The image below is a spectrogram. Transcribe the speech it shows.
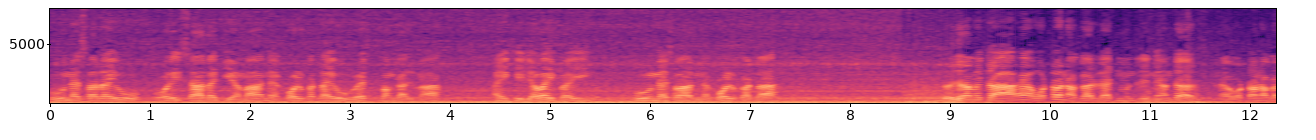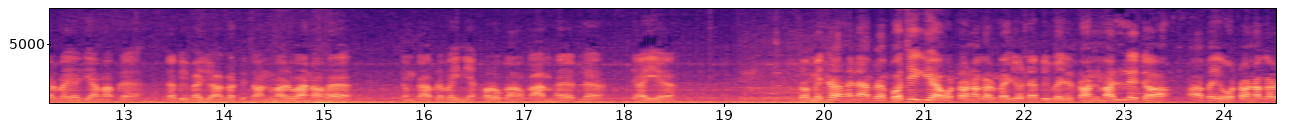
ભુવનેશ્વર આવ્યું ઓરિસ્સા રાજ્યમાં ને કોલકાતા આવ્યું વેસ્ટ બંગાળમાં. અહીંથી જવાય ભાઈ ભુવનેશ્વર ને કોલકાતા. તો જો મિત્ર, આ હે ઓટોનગર રાજમંડળીની અંદર ને ઓટોનગર ભાઈ હજી આમ આપણે ડાબી બાજુ આગળથી ટર્ન મારવાનો છે કેમ કે આપણે ભાઈ ત્યાં થોડું ઘણું કામ છે એટલે જઈએ. તો મિત્ર છે ને આપણે પહોંચી ગયા ઓટોનગર બાજુ, ડાબી બાજુ ત્રણ મારી લીધો. આ ભાઈ ઓટોનગર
